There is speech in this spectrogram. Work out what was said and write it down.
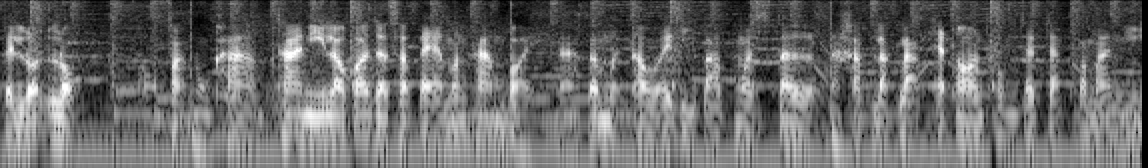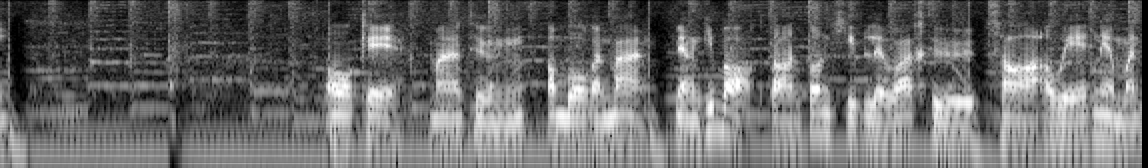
เป็นลดหลบ ของฝั่งตรงข้าม ท่านี้เราก็จะสแปมค่อนข้างบ่อยนะ ก็เหมือนเอาไว้ดีบัฟมอนสเตอร์นะครับ หลักๆแอดออนผมจะจัดประมาณนี้โอเค มาถึงคอมโบกันบ้าง อย่างที่บอกตอนต้นคลิปเลยว่าคือซออเวกเนี่ยมัน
